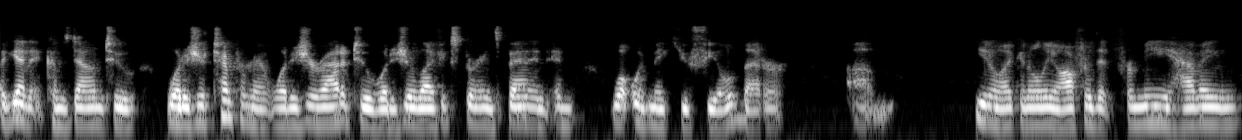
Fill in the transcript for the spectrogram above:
again it comes down to what is your temperament? What is your attitude? What has your life experience been? And, and what would make you feel better? Um, you know i can only offer that for me having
